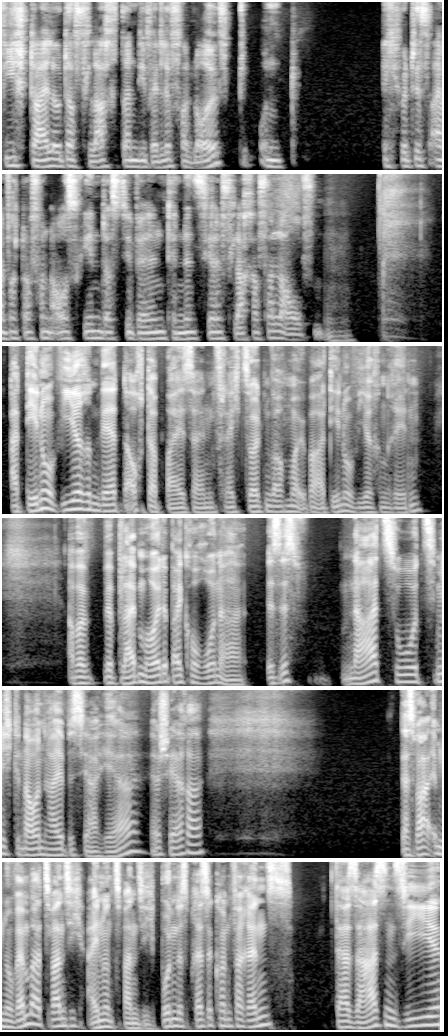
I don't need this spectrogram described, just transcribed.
wie steil oder flach dann die Welle verläuft. Und ich würde jetzt einfach davon ausgehen, dass die Wellen tendenziell flacher verlaufen. Mhm. Adenoviren werden auch dabei sein. Vielleicht sollten wir auch mal über Adenoviren reden. Aber wir bleiben heute bei Corona. Es ist nahezu ziemlich genau ein halbes Jahr her, Herr Scherer. Das war im November 2021, Bundespressekonferenz. Da saßen Sie,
